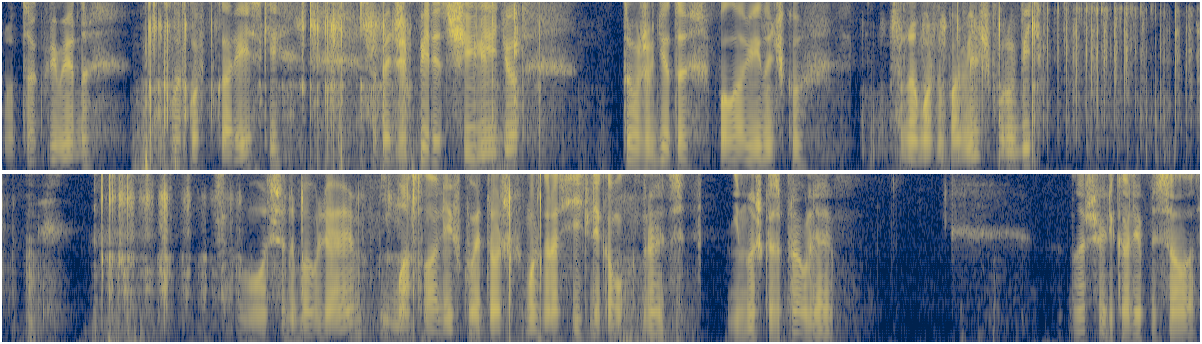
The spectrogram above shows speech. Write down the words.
Вот так примерно. Морковь по-корейски. Опять же перец чили идет. Тоже где-то половиночку. Сюда можно помельче порубить. Вот, все добавляем. И масло оливковое тоже. Можно растительное, кому как нравится. Немножко заправляем. Наш великолепный салат.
